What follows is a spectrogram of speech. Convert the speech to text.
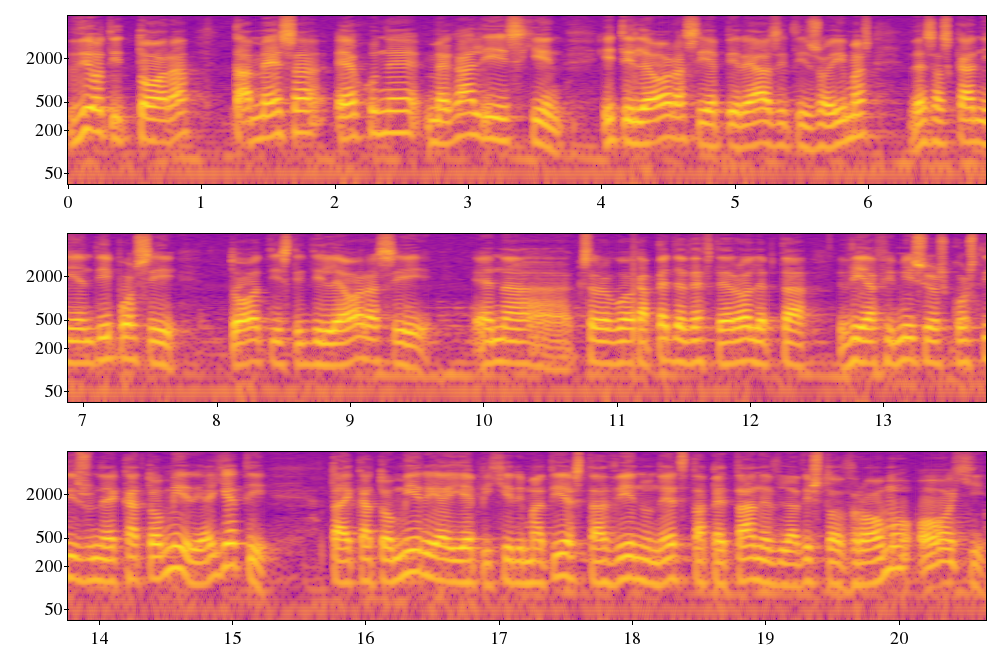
διότι τώρα τα μέσα έχουν μεγάλη ισχύ. Η τηλεόραση επηρεάζει τη ζωή μας. Δεν σας κάνει εντύπωση το ότι στην τηλεόραση ένα ξέρω εγώ 15 δευτερόλεπτα διαφημίσεως κοστίζουν εκατομμύρια. Γιατί; Τα εκατομμύρια οι επιχειρηματίες τα δίνουν έτσι, τα πετάνε δηλαδή στο δρόμο; Όχι.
